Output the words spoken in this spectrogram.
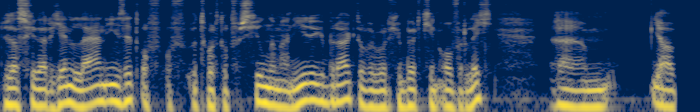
Dus als je daar geen lijn in zet, of, of het wordt op verschillende manieren gebruikt, of er wordt, gebeurt geen overleg, ehm, ja,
